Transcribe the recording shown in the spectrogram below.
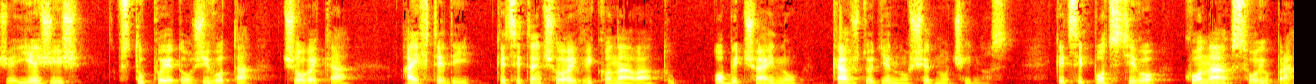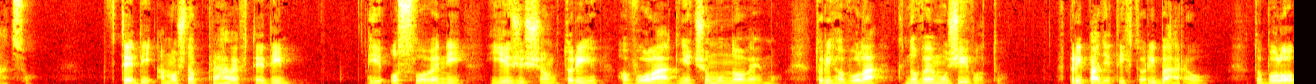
že Ježiš vstupuje do života človeka aj vtedy, keď si ten človek vykonáva tú obyčajnú, každodennú všednú činnosť. Keď si poctivo koná svoju prácu. Vtedy, a možno práve vtedy, je oslovený Ježišom, ktorý ho volá k niečomu novému, ktorý ho volá k novému životu. V prípade týchto rybárov to bolo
